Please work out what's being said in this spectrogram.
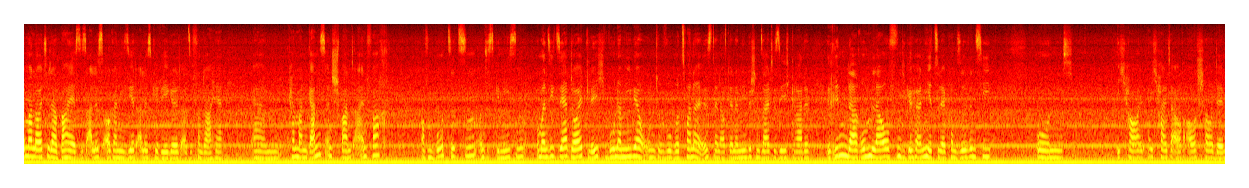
immer Leute dabei, es ist alles organisiert, alles geregelt. Also von daher ähm, kann man ganz entspannt einfach auf dem Boot sitzen und es genießen. Und man sieht sehr deutlich, wo Namibia und wo Botswana ist, denn auf der namibischen Seite sehe ich gerade Rinder rumlaufen, die gehören hier zu der Conservancy. Und ich, ich halte auch Ausschau, denn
